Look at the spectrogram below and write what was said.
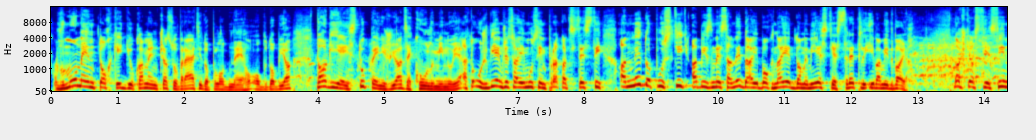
V momentoch, keď ju kamen času vráti do plodného obdobia, tak jej stupeň žiadze kulminuje a to už viem, že sa jej musím pratať z cesty a nedopustiť, aby sme sa nedaj Boh na jednom mieste stretli iba my dvaja. Našťastie syn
